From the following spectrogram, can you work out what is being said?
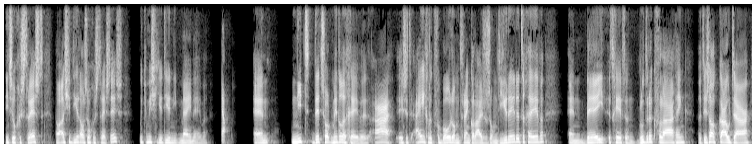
niet zo gestrest. Nou, als je dier al zo gestrest is, moet je misschien je dier niet meenemen. Ja. En niet dit soort middelen geven. A, is het eigenlijk verboden om tranquilizers om die reden te geven. En B, het geeft een bloeddrukverlaging. Het is al koud daar.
